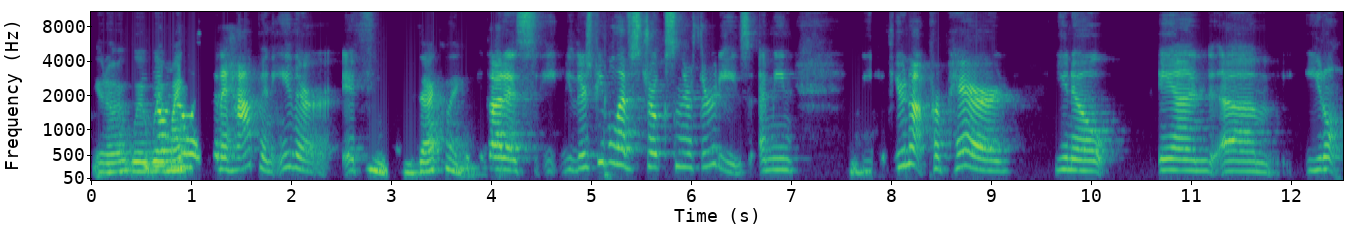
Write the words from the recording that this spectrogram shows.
You know we're, we're making what's going to happen either if mm, exactly. you got there's people have strokes in their 30s i mean mm. if you're not prepared you know and um you don't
